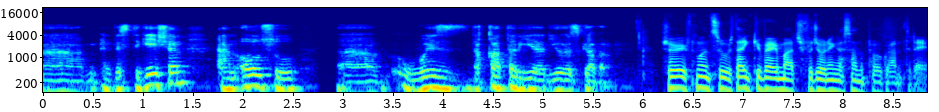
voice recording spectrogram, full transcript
um, investigation and also uh, with the Qatari and US government. Sherif Mansour, thank you very much for joining us on the program today.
